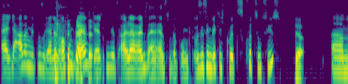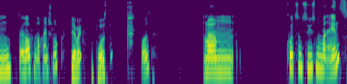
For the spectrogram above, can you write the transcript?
äh, ja, damit das Rennen offen bleibt, gelten jetzt alle als ein einzelner Punkt. Aber sie sind wirklich kurz, kurz und süß. Ja. Ähm, darauf noch ein Schluck. Jawohl, Prost. Prost. Ähm, kurz und süß Nummer 1.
